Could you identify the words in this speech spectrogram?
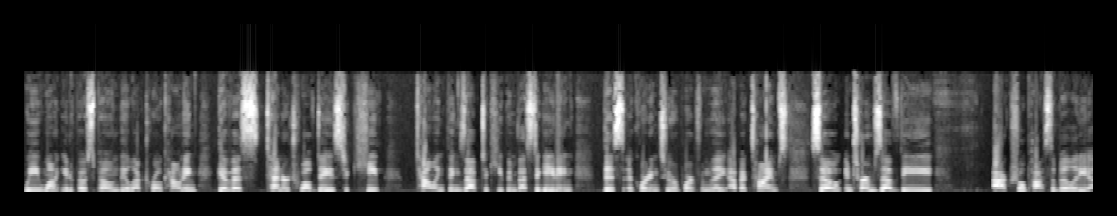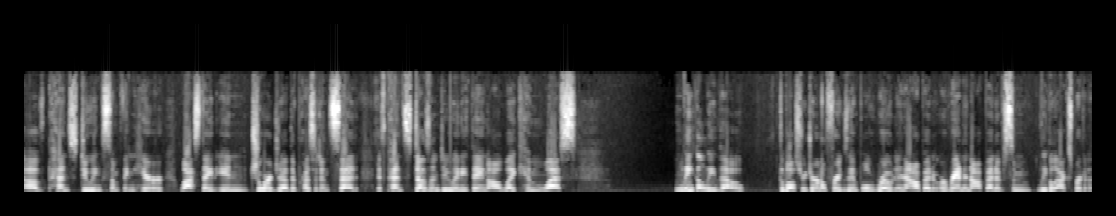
We want you to postpone the electoral counting. Give us 10 or 12 days to keep tallying things up, to keep investigating. This, according to a report from the Epoch Times. So, in terms of the actual possibility of Pence doing something here. Last night in Georgia, the president said, if Pence doesn't do anything, I'll like him less. Legally, though, the Wall Street Journal, for example, wrote an op ed or ran an op ed of some legal expert.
